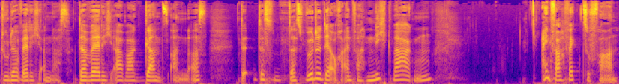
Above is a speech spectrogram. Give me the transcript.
Du, da werde ich anders. Da werde ich aber ganz anders. Das, das würde der auch einfach nicht wagen, einfach wegzufahren.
